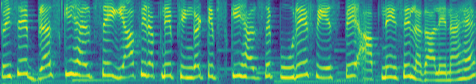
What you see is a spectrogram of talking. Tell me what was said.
तो इसे ब्रश की हेल्प से या फिर अपने फिंगर टिप्स की हेल्प से पूरे फेस पे आपने इसे लगा लेना है।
